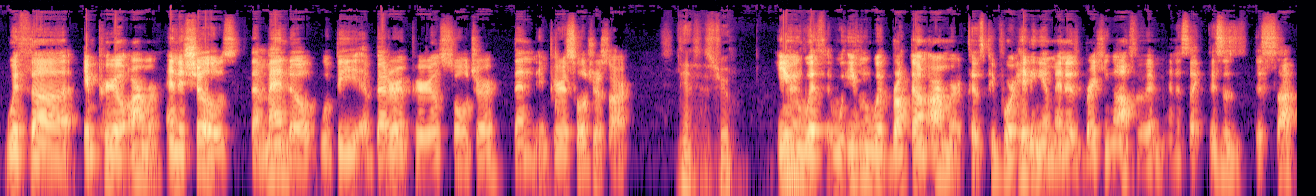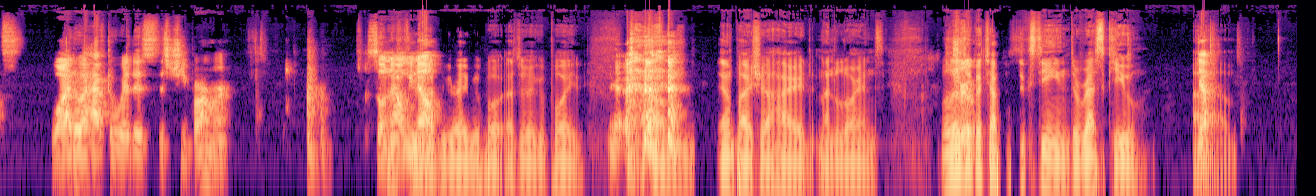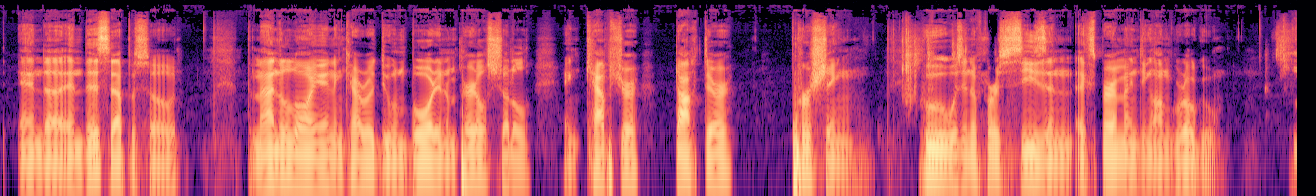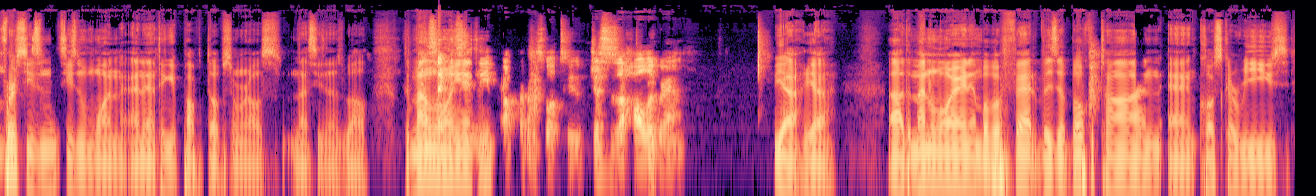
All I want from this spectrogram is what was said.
with uh, imperial armor, and it shows that Mando would be a better imperial soldier than imperial soldiers are Yes, it's true. even with even with brought down armor because people were hitting him and it was breaking off of him and it's like this is this sucks why do i have to wear this this cheap armor so now That's we know That's a very good point. That's a very good point. yeah. Um, the Empire should have hired Mandalorians. Well, let's True. look at chapter sixteen, the rescue. Yep. Um, and uh, in this episode, the Mandalorian and Cara Dune board an Imperial shuttle and capture Doctor Pershing, who was in the first season experimenting on Grogu. First season, season one, and I think it popped up somewhere else in that season as well. The Mandalorian, popped up as well too just as a hologram yeah, yeah. Uh, the Mandalorian and Boba Fett visit Bo-Katan and Koska Reeves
